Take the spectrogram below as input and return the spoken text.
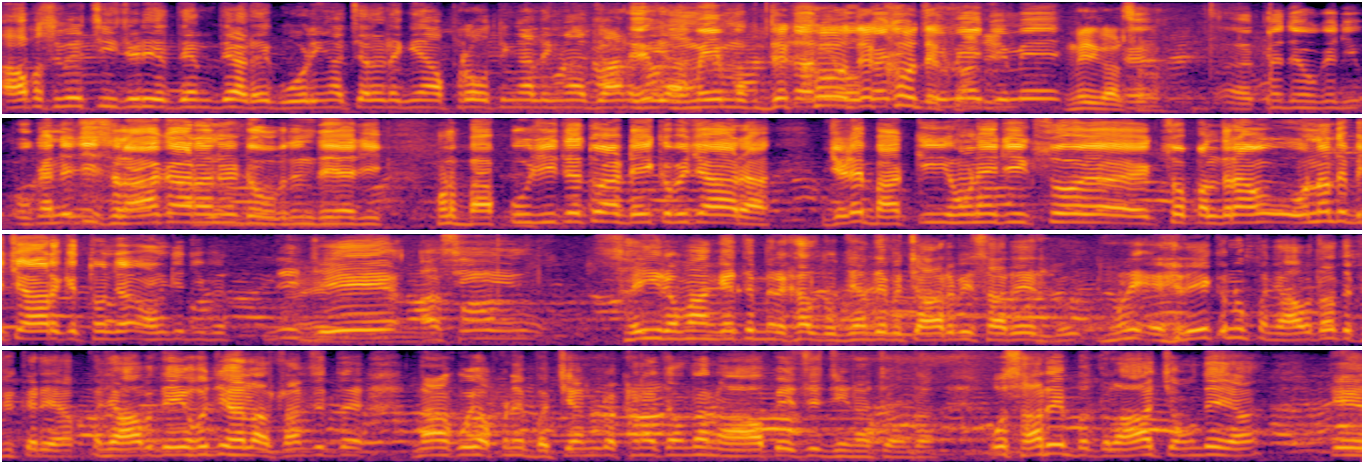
ਆਪਸ ਵਿੱਚ ਹੀ ਜਿਹੜੀ ਦਿਨ ਦਿਹਾੜੇ ਗੋਲੀਆਂ ਚੱਲਣਗੀਆਂ ਫਰੋਤੀਆਂ ਲਈਆਂ ਜਾਣਗੀਆਂ ਉਵੇਂ ਹੀ ਮੁਕਤ ਦੇਖੋ, ਦੇਖੋ, ਦੇਖੋ। ਮੇਰੀ ਗੱਲ ਸੁਣੋ। ਅ, ਕਿਵੇਂ ਦੇ ਜੀ? ਉਹ ਕਹਿੰਦੇ ਜੀ ਸਲਾਹਕਾਰਾਂ ਨੇ ਡੋਬ ਦਿੰਦੇ ਆ ਜੀ। ਹੁਣ ਬਾਪੂ ਜੀ ਤੇ ਤੁਹਾਡੇ ਇੱਕ ਵਿਚਾਰ ਆ। ਜਿਹੜੇ ਬਾਕੀ ਹੋਣੇ ਜੀ 100 115 ਉਹਨਾਂ ਦੇ ਵਿਚਾਰ ਕਿੱਥੋਂ ਜਾ- ਆਉਣਗੇ ਜੀ ਫਿਰ? ਨਹੀਂ ਜੇ ਅਸੀਂ ਸਹੀ ਰਵਾਂਗੇ ਤੇ ਮੇਰੇ ਖਿਆਲ ਦੂਜਿਆਂ ਦੇ ਵਿਚਾਰ ਵੀ ਸਾਰੇ ਹੁਣ ਹਰੇਕ ਨੂੰ ਪੰਜਾਬ ਦਾ ਤੇ ਫਿਕਰ ਆ। ਪੰਜਾਬ ਦੇ ਇਹੋ ਜਿਹੇ ਹਾਲਾਤਾਂ 'ਚ ਤੇ ਨਾ ਕੋਈ ਆਪਣੇ ਬੱਚਿਆਂ ਨੂੰ ਰੱਖਣਾ ਚਾਹੁੰਦਾ, ਨਾ ਆਪ ਇਹ 'ਚ ਜੀਣਾ ਚਾਹੁੰਦਾ। ਉਹ ਸਾਰੇ ਬਦਲਾਅ ਚਾਹੁੰਦੇ ਆ ਕਿ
